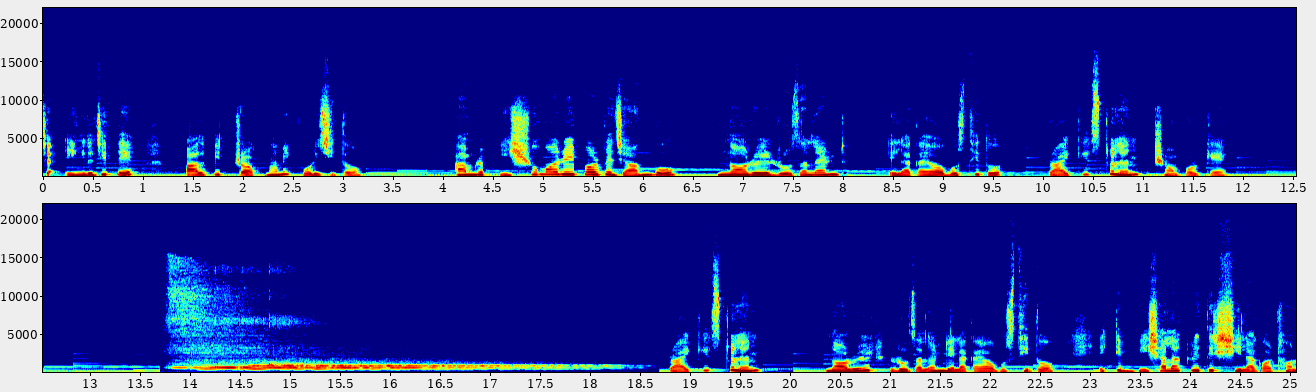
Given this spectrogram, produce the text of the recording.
যা ইংরেজিতে পালপিট ট্রক নামে পরিচিত। আমরা বিশ্বময়ের এই পর্বে জানব নরওয়ের রোজাল্যান্ড এলাকায় অবস্থিত প্রাইকেস্টোলেন সম্পর্কে। প্রাইকেস্টোলেন নরওয়ের রোজাল্যান্ড এলাকায় অবস্থিত। একটি বিশাল আকৃতির শিলা গঠন।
